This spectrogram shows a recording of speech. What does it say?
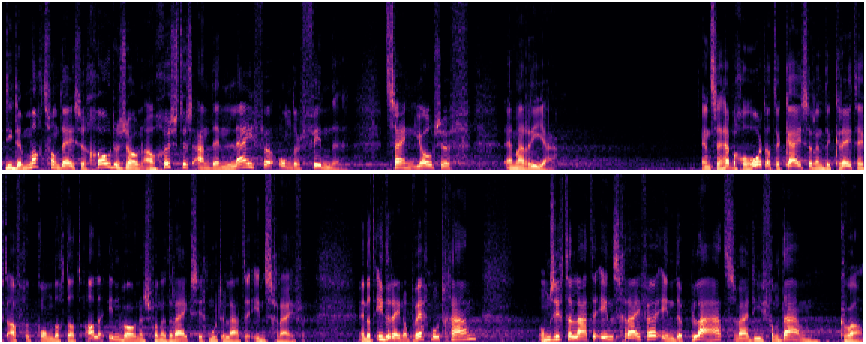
die de macht van deze godenzoon Augustus aan den lijve ondervinden. Het zijn Jozef en Maria. En ze hebben gehoord dat de keizer een decreet heeft afgekondigd dat alle inwoners van het rijk zich moeten laten inschrijven. En dat iedereen op weg moet gaan om zich te laten inschrijven in de plaats waar die vandaan kwam.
